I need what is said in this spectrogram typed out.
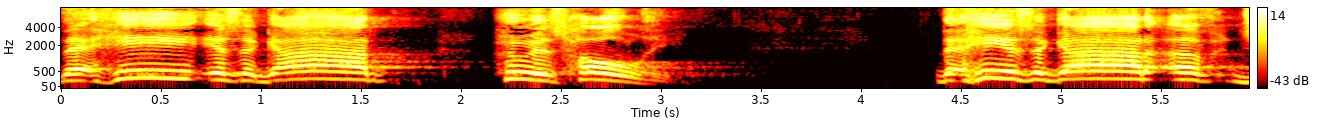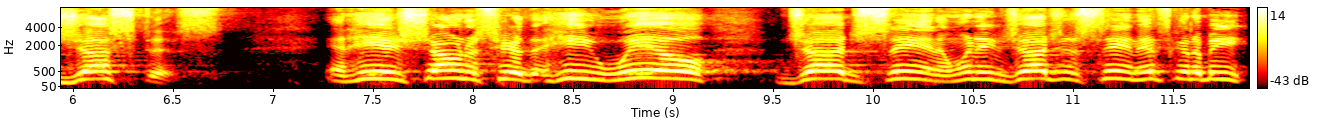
that He is a God who is holy, that He is a God of justice. And He has shown us here that He will judge sin. And when He judges sin, it's going to be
